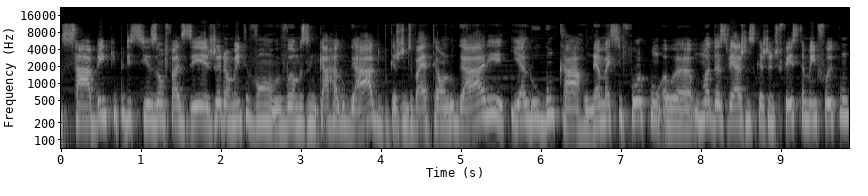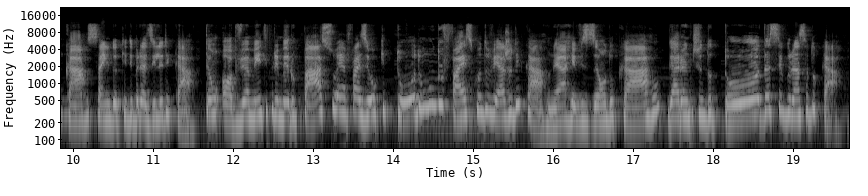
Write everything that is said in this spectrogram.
sabem que precisam fazer. Geralmente vão, vamos em carro alugado, porque a gente vai até um lugar e, e aluga um carro, né? Mas se for com uh, uma das viagens que a gente fez também foi com o carro saindo aqui de Brasília de carro. Então, obviamente, o primeiro passo é fazer o que todo mundo faz quando viaja de carro, né? A revisão do carro, garantindo toda a segurança do carro.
